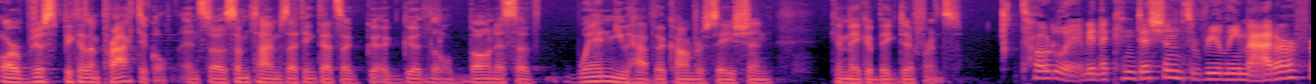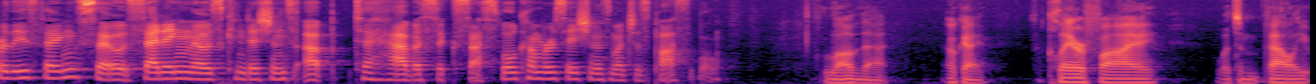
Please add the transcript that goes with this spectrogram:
or just because I'm practical. And so sometimes I think that's a, g- a good little bonus of when you have the conversation can make a big difference. Totally. I mean, the conditions really matter for these things. So setting those conditions up to have a successful conversation as much as possible. Love that. Okay. So clarify what's value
